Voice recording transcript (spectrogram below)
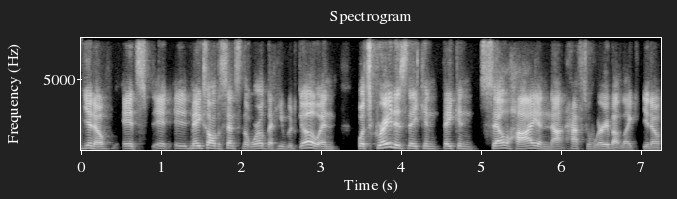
you know, it's it it makes all the sense in the world that he would go. And what's great is they can they can sell high and not have to worry about like, you know,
